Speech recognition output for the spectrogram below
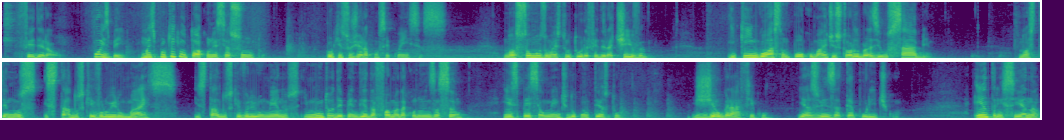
Federal. Pois bem, mas por que, eu toco nesse assunto? Porque isso gera consequências. Nós somos uma estrutura federativa e quem gosta um pouco mais de história do Brasil sabe. Nós temos estados que evoluíram mais, estados que evoluíram menos, e muito a depender da forma da colonização e especialmente do contexto geográfico e às vezes até político. Entra em cena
